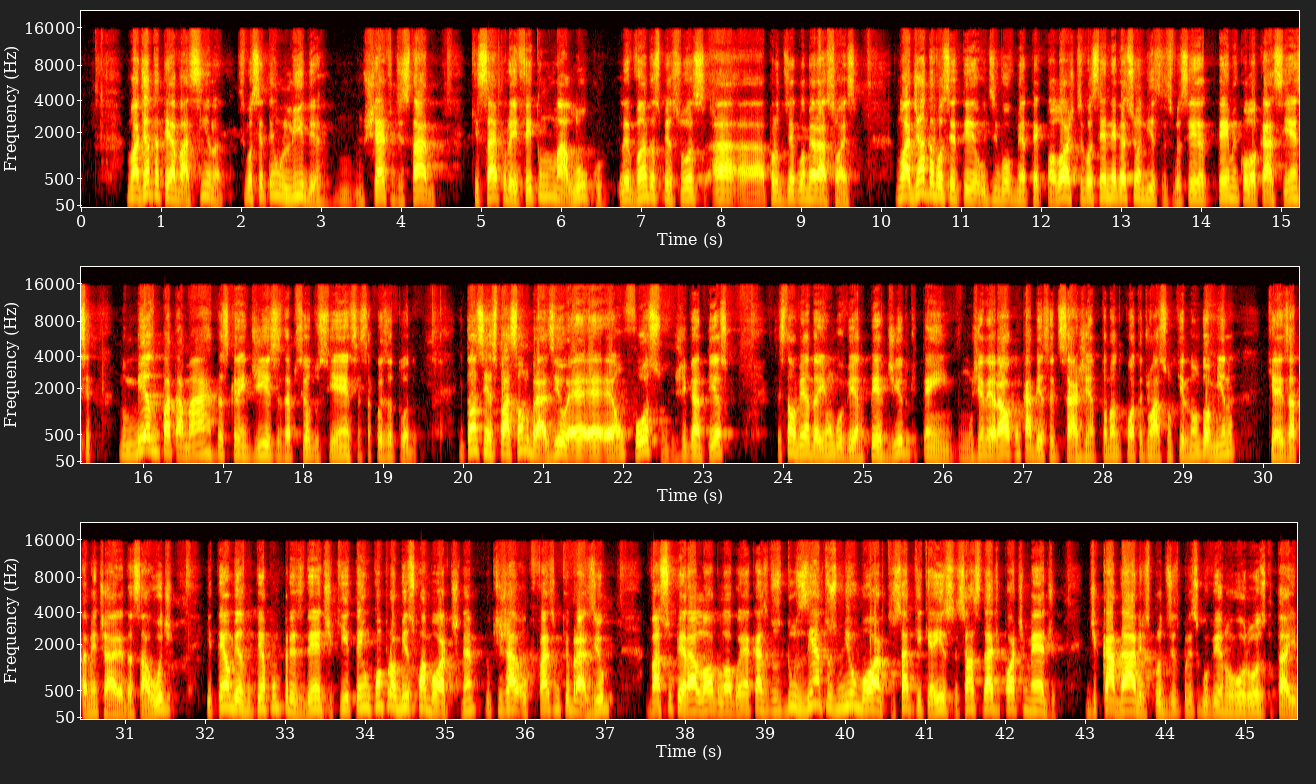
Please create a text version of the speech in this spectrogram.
Não adianta ter a vacina se você tem um líder, um chefe de Estado, que sai por aí feito um maluco, levando as pessoas a, a produzir aglomerações. Não adianta você ter o desenvolvimento tecnológico se você é negacionista, se você teme em colocar a ciência no mesmo patamar das crendices, da pseudociência, essa coisa toda. Então, assim, a situação no Brasil é, é, é um fosso gigantesco. Vocês estão vendo aí um governo perdido, que tem um general com cabeça de sargento tomando conta de um assunto que ele não domina, que é exatamente a área da saúde, e tem, ao mesmo tempo, um presidente que tem um compromisso com a morte, né? O que, já, o que faz com que o Brasil vá superar logo, logo aí a casa dos 200 mil mortos. Sabe o que é isso? Isso é uma cidade de porte médio, de cadáveres produzidos por esse governo horroroso que está aí.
